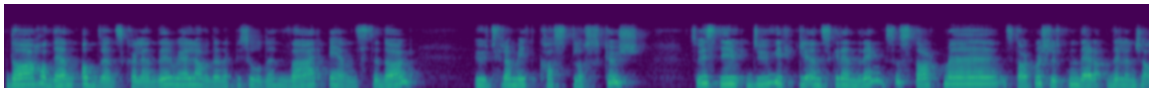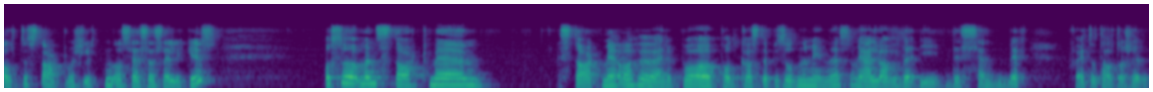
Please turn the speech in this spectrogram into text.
Da hadde jeg en adventskalender hvor jeg lagde en episode hver eneste dag ut fra mitt Kast loss-kurs. Så hvis du virkelig ønsker endring, så start med, start med slutten. Det, det lønner seg alltid å starte med slutten og se seg selv lykkes. Også, men start med, start med å høre på podkastepisodene mine som jeg lagde i desember for ett og et halvt år siden.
